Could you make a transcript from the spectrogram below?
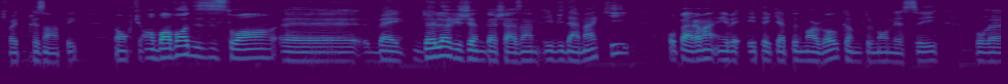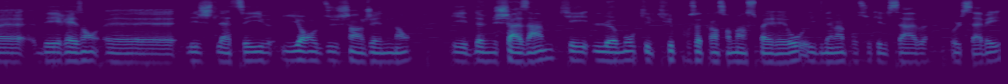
qui va être présenté. Donc, on va avoir des histoires euh, ben, de l'origine de Shazam, évidemment, qui auparavant était Captain Marvel, comme tout le monde le sait, pour euh, des raisons euh, législatives, ils ont dû changer de nom. Il est devenu Shazam, qui est le mot qu'il crie pour se transformer en super-héros. Évidemment, pour ceux qui le savent, vous le savez.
